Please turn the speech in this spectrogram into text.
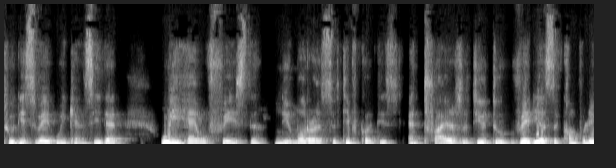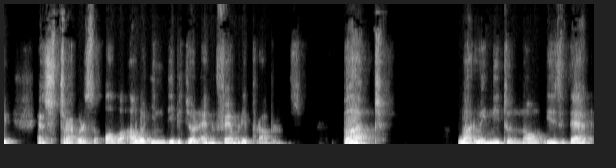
to this way, we can see that we have faced numerous difficulties and trials due to various conflicts and struggles over our individual and family problems. But what we need to know is that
